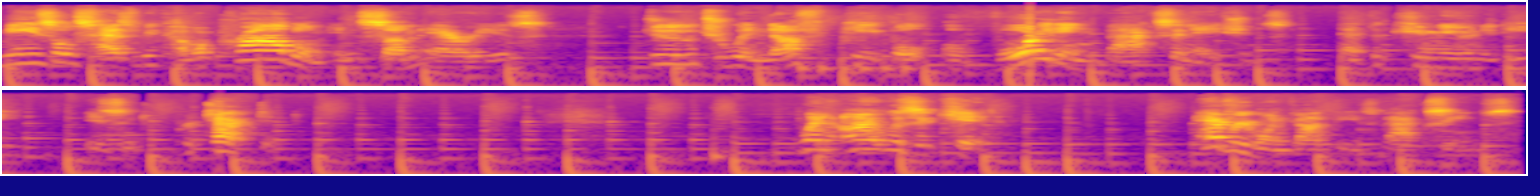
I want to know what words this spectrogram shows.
measles has become a problem in some areas due to enough people avoiding vaccinations that the community isn't protected. When I was a kid, everyone got these vaccines,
